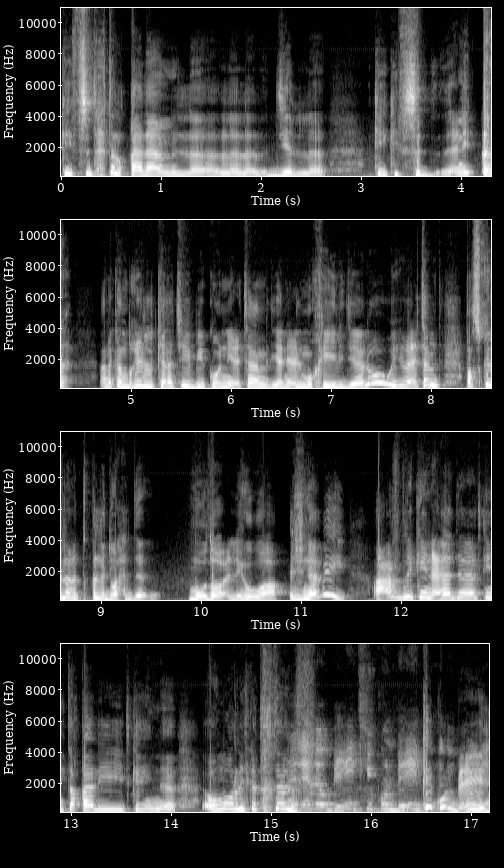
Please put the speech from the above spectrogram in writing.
كيفسد حتى القلم ال- ال- ال- ديال كي- كيفسد. يعني أنا كنبغي الكاتب يكون يعتمد يعني على المخيل ديالو ويعتمد parce que تقلد واحد موضوع اللي هو أجنبي أعرف بلي كاين عادات كاين تقاليد كاين أمور اللي كتختلف. لأنه بعيد كيكون بعيد. كيكون بعيد.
